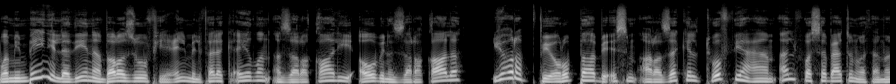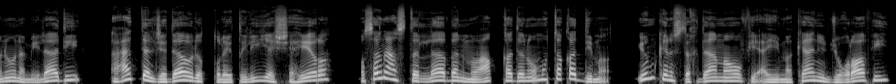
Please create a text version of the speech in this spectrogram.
ومن بين الذين برزوا في علم الفلك أيضا الزرقالي أو بن الزرقالة يعرف في أوروبا باسم أرازكل توفي عام 1087 ميلادي أعد الجداول الطليطلية الشهيرة وصنع اسطرلابا معقدا ومتقدما يمكن استخدامه في أي مكان جغرافي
